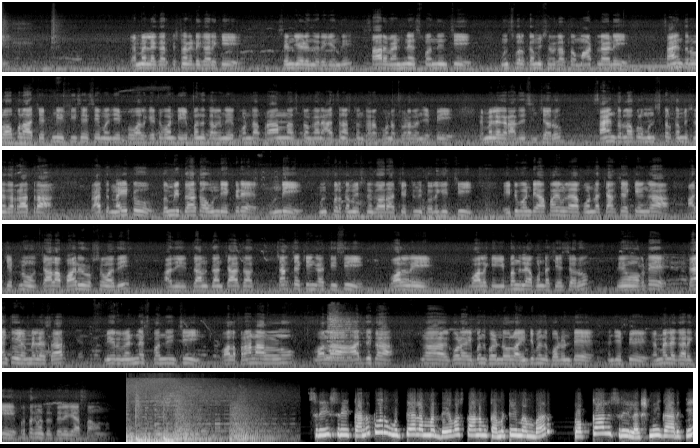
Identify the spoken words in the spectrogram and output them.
ఎమ్మెల్యే గారు కృష్ణారెడ్డి గారికి సెండ్ చేయడం జరిగింది. సార్ వెంటనే స్పందించి మున్సిపల్ కమిషనర్ గారితో మాట్లాడి సాయంత్రం లోపల ఆ చెట్టుని తీసేసేయమని చెప్పి వాళ్ళకి ఎటువంటి ఇబ్బంది కలగనీయకుండా ప్రాణ నష్టం కానీ ఆస్తి నష్టం జరగకుండా చూడాలని చెప్పి ఎమ్మెల్యే గారు ఆదేశించారు. సాయంత్రం లోపల మున్సిపల్ కమిషనర్ గారు రాత్ర రాత్రి నైటు తొమ్మిది దాకా ఉండి ఇక్కడే ఉండి మున్సిపల్ కమిషనర్ గారు ఆ చెట్టుని తొలగించి ఎటువంటి అపాయం లేకుండా చాకచక్యంగా ఆ చెట్టును చాలా భారీ వృక్షం అది. అది దాని దాన్ని చాలా చాలా చాకచక్యంగా తీసి వాళ్ళని వాళ్ళకి ఇబ్బంది లేకుండా చేశారు. మేము ఒకటే థ్యాంక్ యూ ఎమ్మెల్యే సార్. మీరు వెంటనే స్పందించి వాళ్ళ ప్రాణాలను వాళ్ళ ఆర్థికంగా కూడా ఇబ్బంది పడిన వాళ్ళ ఇంటి మీద పడుంటే అని చెప్పి ఎమ్మెల్యే గారికి కృతజ్ఞతలు తెలియజేస్తా ఉన్నాం. శ్రీ శ్రీ కనుపూరు ముత్యాలమ్మ దేవస్థానం కమిటీ మెంబర్ పొక్కాలి శ్రీ లక్ష్మి గారికి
